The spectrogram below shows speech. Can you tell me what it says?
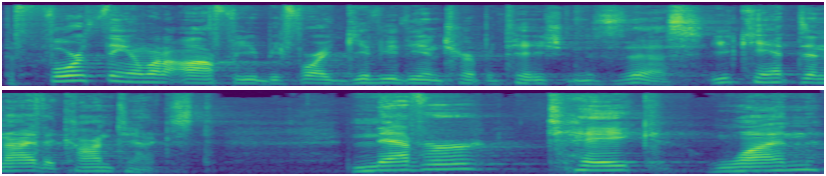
The fourth thing I want to offer you before I give you the interpretation is this you can't deny the context. Never take one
